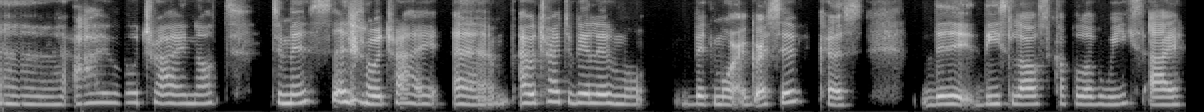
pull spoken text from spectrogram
uh, I will try not to miss, and I will try. Um, I will try to be a little more, bit more aggressive, because the these last couple of weeks, I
